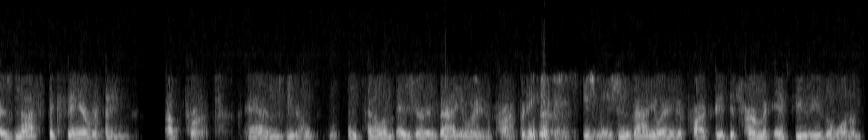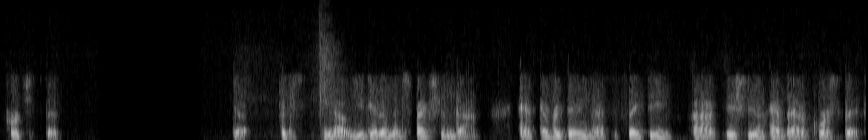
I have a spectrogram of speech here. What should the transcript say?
Is, not fixing everything up front. And, you know, we tell them as you're evaluating a property, excuse me, as you're evaluating a property, determine if you even want to purchase it. Yeah, you know, you get an inspection done. And everything that's a safety uh, issue, have that, of course, fixed.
